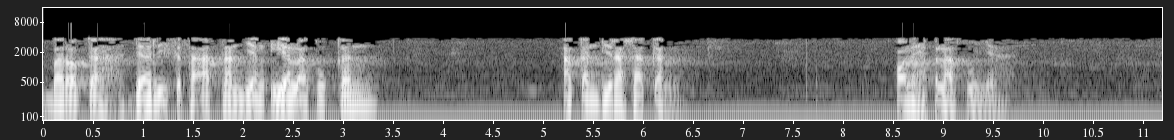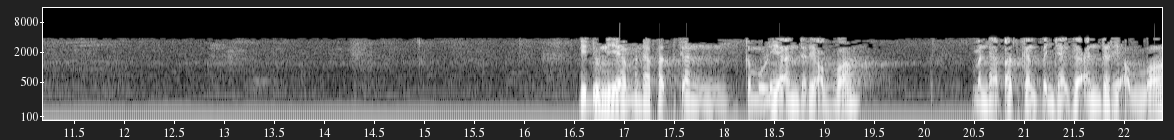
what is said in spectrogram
barokah dari ketaatan yang ia lakukan akan dirasakan oleh pelakunya. di dunia mendapatkan kemuliaan dari Allah, mendapatkan penjagaan dari Allah,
